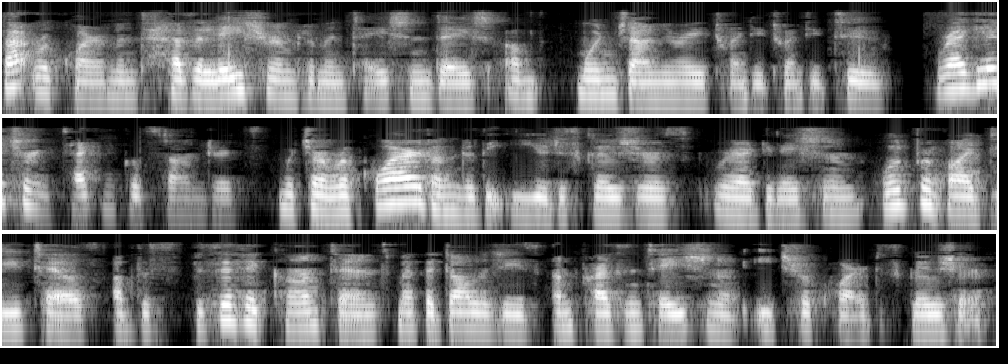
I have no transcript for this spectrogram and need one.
That requirement has a later implementation date of 1 January 2022. Regulatory technical standards, which are required under the EU disclosures regulation, will provide details of the specific content, methodologies and presentation of each required disclosure.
